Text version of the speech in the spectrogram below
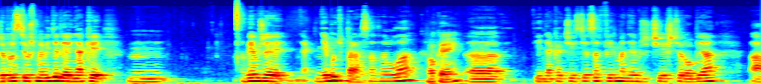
Že proste už sme videli aj nejaké, mm, viem, že nebuď prasa sa volá. Okay. Uh, je nejaká čistiaca firma, neviem, že či ešte robia a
